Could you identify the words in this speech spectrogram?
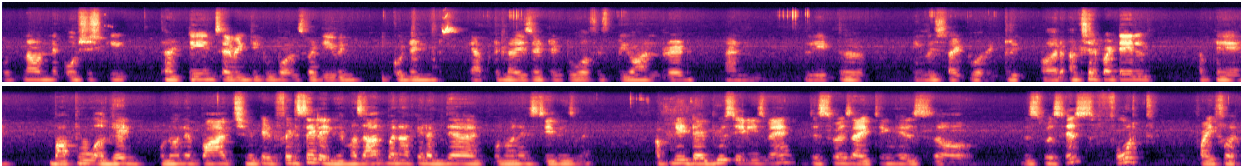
उतना उनने कोशिश की 13 72 balls but even he couldn't capitalize it into a 50 or 100 and lead the English side to a victory. और अक्षर पटेल अपने बापू अगेन उन्होंने पाँच विकेट फिर से ले लिया मज़ाक बना के रख दिया है उन्होंने इस सीरीज़ में। अपनी डेब्यू सीरीज़ में this was I think his this was his fourth fifer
